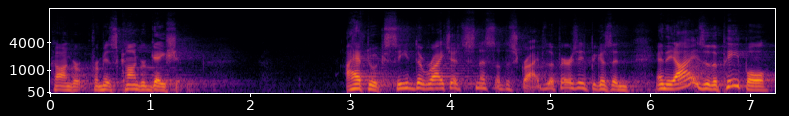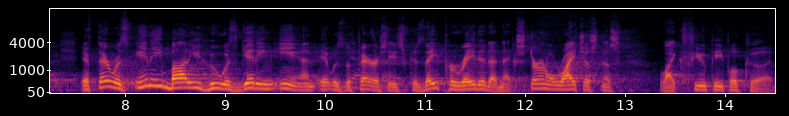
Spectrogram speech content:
congr- from his congregation. I have to exceed the righteousness of the scribes and the Pharisees because, in, in the eyes of the people, if there was anybody who was getting in, it was the Pharisees because they paraded an external righteousness like few people could.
